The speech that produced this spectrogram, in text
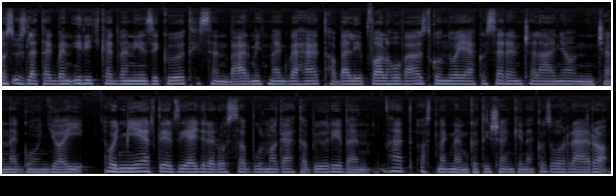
Az üzletekben irigykedve nézik őt, hiszen bármit megvehet, ha belép valahová, azt gondolják, a szerencselánya nincsenek gondjai. Hogy miért érzi egyre rosszabbul magát a bőrében? Hát azt meg nem köti senkinek az orrára.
